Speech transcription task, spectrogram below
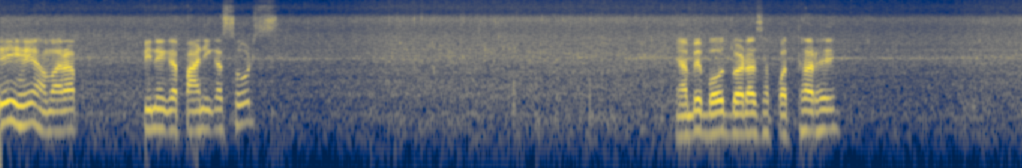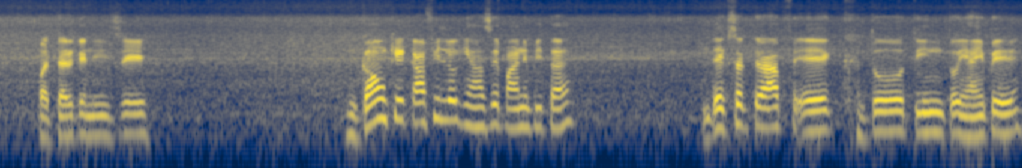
यही है हमारा पीने का पानी का सोर्स यहाँ पे बहुत बड़ा सा पत्थर है। पत्थर के नीचे गाँव के काफ़ी लोग यहाँ से पानी पीता है। देख सकते हो आप, एक, दो, तीन तो यहीं पे है।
